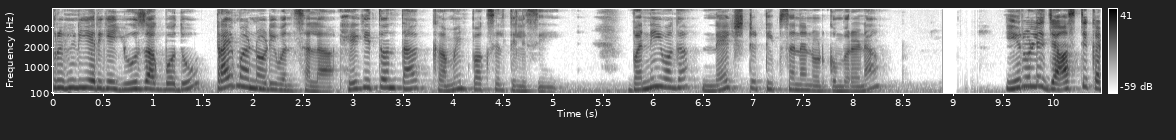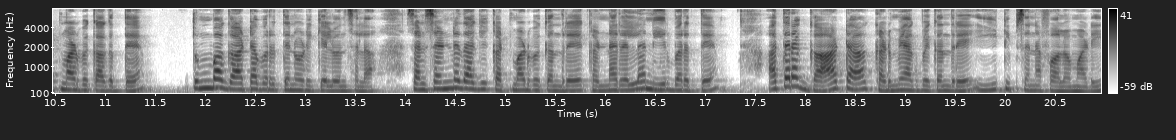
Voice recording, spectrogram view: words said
ಗೃಹಿಣಿಯರಿಗೆ ಯೂಸ್ ಆಗ್ಬೋದು. ಟ್ರೈ ಮಾಡಿ ನೋಡಿ ಒಂದು ಸಲ ಹೇಗಿತ್ತು ಅಂತ ಕಮೆಂಟ್ ಬಾಕ್ಸಲ್ಲಿ ತಿಳಿಸಿ. ಬನ್ನಿ ಇವಾಗ ನೆಕ್ಸ್ಟ್ ಟಿಪ್ಸನ್ನು ನೋಡ್ಕೊಂಬರೋಣ ಈರುಳ್ಳಿ ಜಾಸ್ತಿ ಕಟ್ ಮಾಡಬೇಕಾಗತ್ತೆ. ತುಂಬ ಘಾಟ ಬರುತ್ತೆ ನೋಡಿ ಕೆಲವೊಂದು ಸಲ ಸಣ್ಣ ಸಣ್ಣದಾಗಿ ಕಟ್ ಮಾಡಬೇಕಂದ್ರೆ ಕಣ್ಣರೆಲ್ಲ ನೀರು ಬರುತ್ತೆ. ಆ ಥರ ಘಾಟ ಕಡಿಮೆ ಆಗಬೇಕಂದ್ರೆ ಈ ಟಿಪ್ಸನ್ನು ಫಾಲೋ ಮಾಡಿ.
